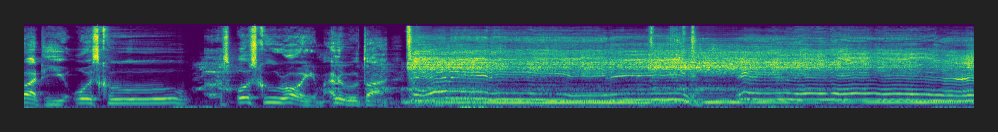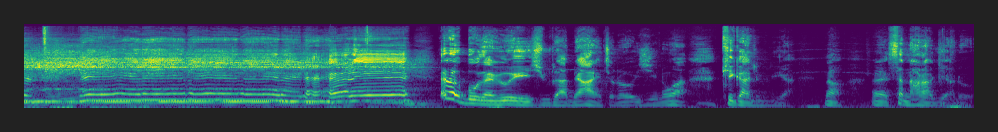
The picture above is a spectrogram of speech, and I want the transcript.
တော့ကဒီ old school old school rock တွေမှာအဲ့လိုမျိုးသွားအဲ့လိုပုံစံမျိုးတွေယူတာများတယ်ကျွန်တော်တို့အရင်တော့ခစ်ကလူတွေကနော်အဲ့ဆက်နာတော့ကြရတော့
